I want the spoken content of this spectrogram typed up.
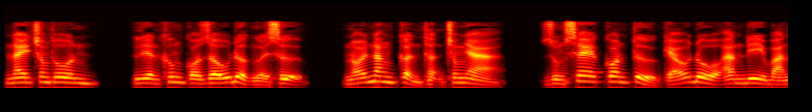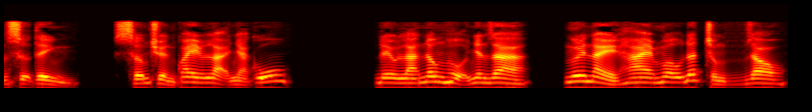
Nay trong thôn, liền không có giấu được người sự, nói năng cẩn thận trong nhà, dùng xe con tử kéo đồ ăn đi bán sự tình, sớm chuyển quay lại nhà cũ. Đều là nông hộ nhân gia, ngươi này hai mẫu đất trồng rau,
